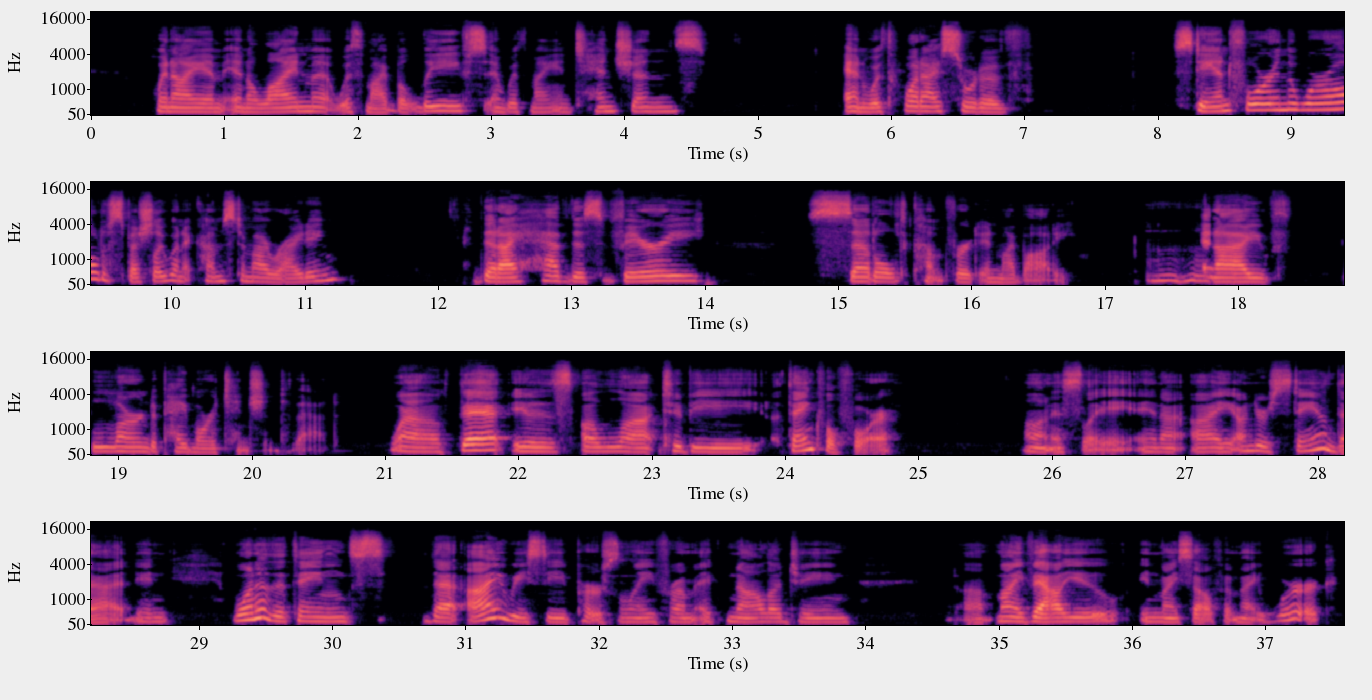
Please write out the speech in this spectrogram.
when I am in alignment with my beliefs and with my intentions and with what I sort of stand for in the world, especially when it comes to my writing, that I have this very settled comfort in my body. Mhm. And I've learned to pay more attention to that. Wow, that is a lot to be thankful for, honestly. And I, I understand that. And one of the things that I receive personally from acknowledging uh, my value in myself and my work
